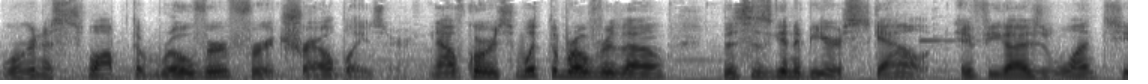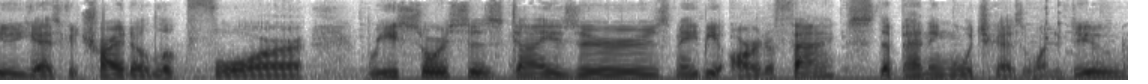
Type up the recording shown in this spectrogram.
We're going to swap the rover for a trailblazer. Now, of course, with the rover, though, this is going to be your scout. If you guys want to, you guys could try to look for resources, geysers, maybe artifacts, depending on what you guys want to do.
